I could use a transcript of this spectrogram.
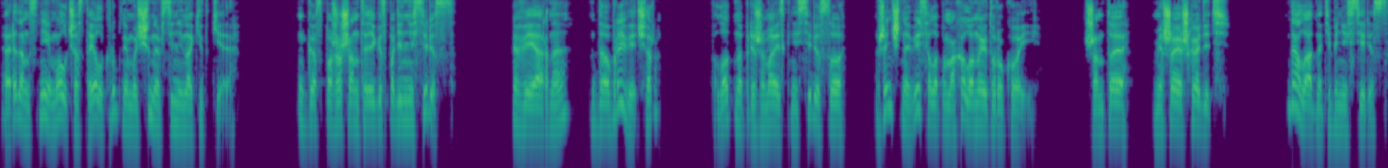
а рядом с ней молча стоял крупный мужчина в синей накидке. «Госпожа Шанте и господин Несирис?» «Верно. Добрый вечер». Плотно прижимаясь к Несирису, женщина весело помахала на эту рукой. «Шанте, мешаешь ходить». «Да ладно тебе, Несирис.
